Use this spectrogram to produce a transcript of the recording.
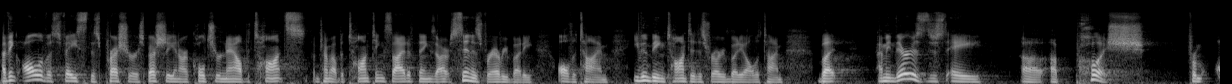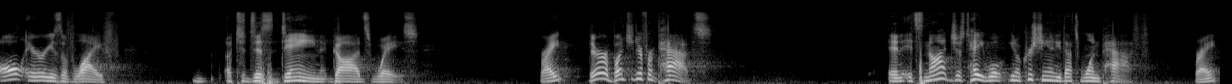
I think all of us face this pressure, especially in our culture now. The taunts, I'm talking about the taunting side of things. Our sin is for everybody all the time. Even being taunted is for everybody all the time. But, I mean, there is just a, a, a push from all areas of life uh, to disdain God's ways, right? There are a bunch of different paths. And it's not just, hey, well, you know, Christianity, that's one path right?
